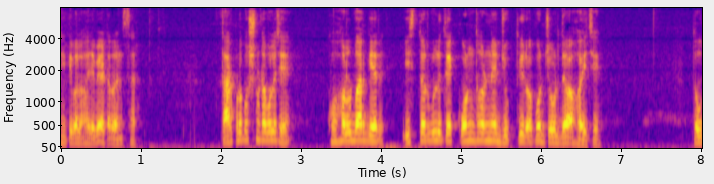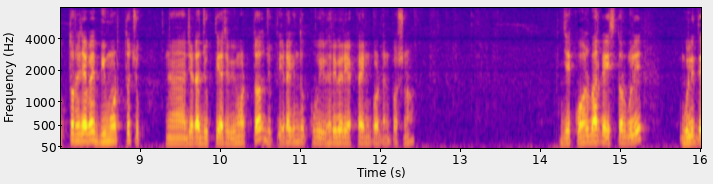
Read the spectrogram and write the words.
নীতিমালা হয়ে যাবে এটার অ্যান্সার তারপর প্রশ্নটা বলেছে, কোহলবার্গের স্তরগুলিতে কোন ধরনের যুক্তির ওপর জোর দেওয়া হয়েছে? তো উত্তর হয়ে যাবে বিমূর্ত যেটা যুক্তি আছে, বিমূর্ত যুক্তি। এটা কিন্তু খুবই ভেরি ভেরি একটা ইম্পর্টেন্ট প্রশ্ন। যে কোহলবার্গের স্তরগুলি, গুলিতে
